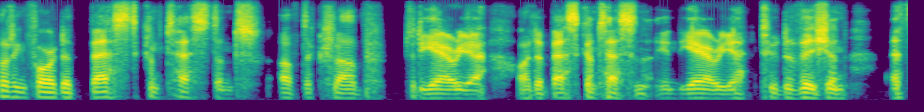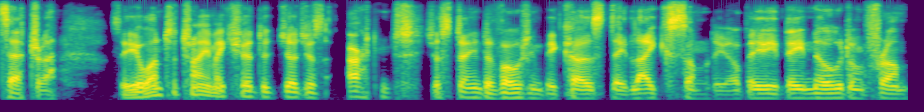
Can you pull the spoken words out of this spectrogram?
putting forward the best contestant of the club to the area or the best contestant in the area to division etc so you want to try and make sure the judges aren't just doing the voting because they like somebody or they, they know them from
